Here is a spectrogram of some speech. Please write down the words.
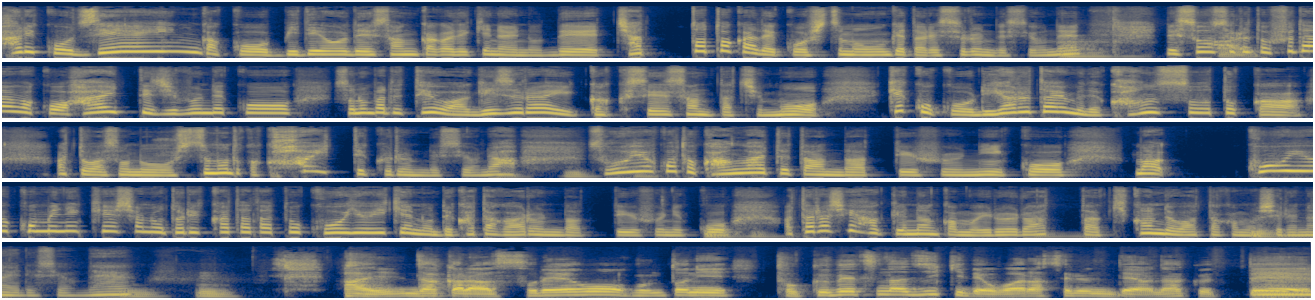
やはりこう全員がこうビデオで参加ができないので、チャットとかでこう質問を受けたりするんですよね。で、そうすると普段はこう入って自分でこう、その場で手を挙げづらい学生さんたちも、結構こうリアルタイムで感想とか、あとはその質問とか返ってくるんですよね。あ、そういうこと考えてたんだっていうふうに、こう、まあ、こういうコミュニケーションの取り方だとこういう意見の出方があるんだっていうふうにこう、新しい発見なんかもいろいろあった期間ではあったかもしれないですよね。うんうん、はい。だからそれを本当に特別な時期で終わらせるんではなくて、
